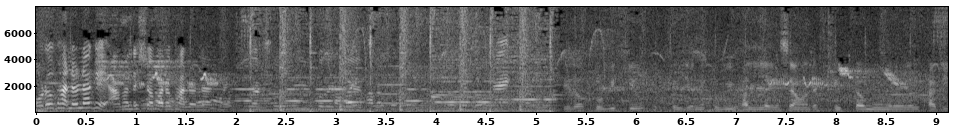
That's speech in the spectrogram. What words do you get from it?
ওরও ভালো লাগে আমাদের সবারও ভালো লাগবে। ছিল খুবই কিউট সেই জন্য খুবই ভালো লেগেছে আমাদের ট্রিপটাও মেমোরেবল থাকল।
